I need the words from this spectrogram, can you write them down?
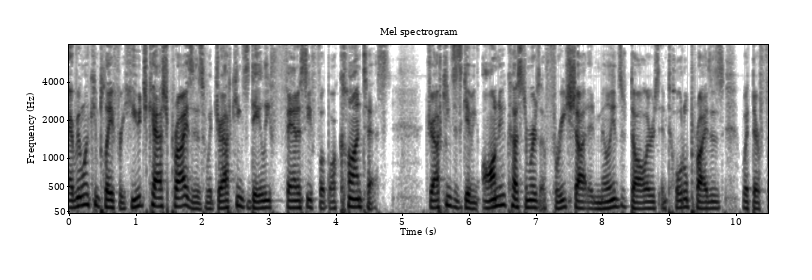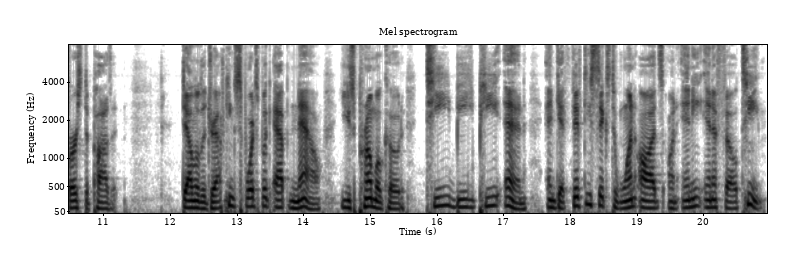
Everyone can play for huge cash prizes with DraftKings Daily Fantasy Football Contest. DraftKings is giving all new customers a free shot at millions of dollars in total prizes with their first deposit. Download the DraftKings Sportsbook app now. Use promo code TBPN and get 56 to 1 odds on any NFL team.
